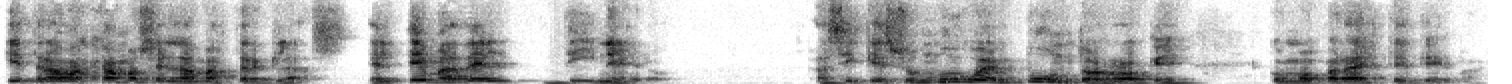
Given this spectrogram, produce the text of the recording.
que trabajamos en la masterclass, el tema del dinero. Así que es un muy buen punto, Roque, como para este tema.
